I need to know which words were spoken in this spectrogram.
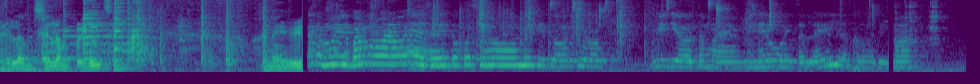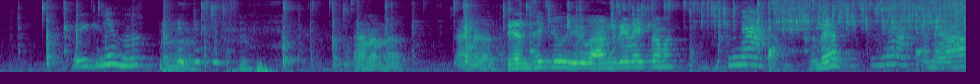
રેલમ છેલમ પડ્યું છે. અને તો પછી વીડિયો તમારે લેવો હોય તો લઈ લો તમારી માં થઈ ગયું. માં. ના ના ના ના, ના તેલ થઈ ગયું હીરવા આંગળી ને એકદમ ના. લે. અને આ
